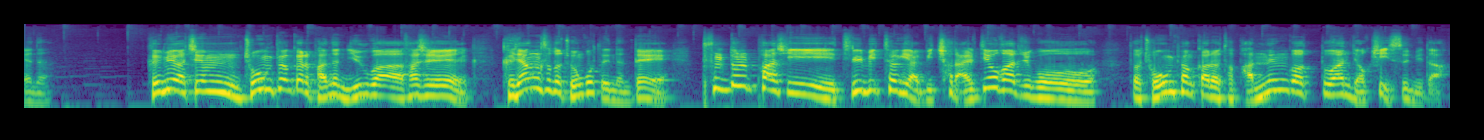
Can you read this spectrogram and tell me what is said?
얘는. 금이가 지금 좋은 평가를 받는 이유가 사실 그냥 써도 좋은 것도 있는데 풀돌팟이 딜비터기가 미쳐 날뛰어가지고 더 좋은 평가를 더 받는 것 또한 역시 있습니다.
